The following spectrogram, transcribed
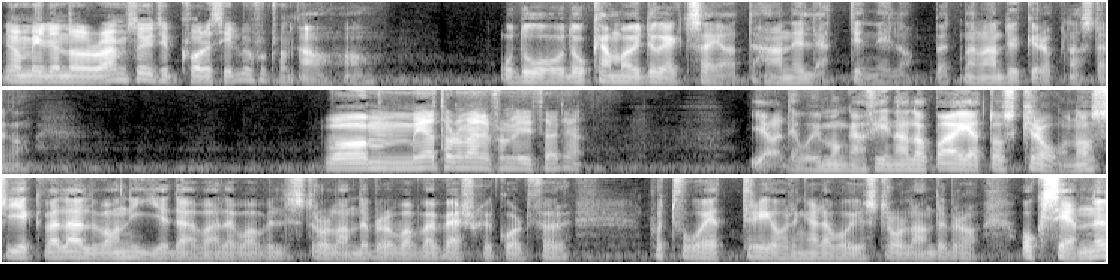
Ja, Million Dollar Rhymes är ju typ kvar i silver fortfarande. Ja, ja. Och då, då kan man ju direkt säga att han är lätt in i loppet när han dyker upp nästa gång. Vad mer tar du med dig från elithelgen? Ja, det var ju många fina lopp. Aetos Kronos gick väl 11 och 9 där va. Det var väl strålande bra. Det var väl världsrekord för på 2-1 treåringar. Det var ju strålande bra. Och sen eh,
